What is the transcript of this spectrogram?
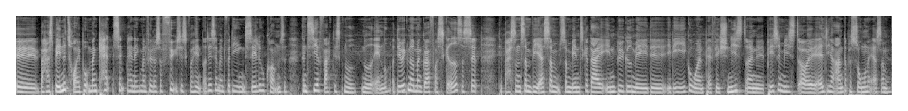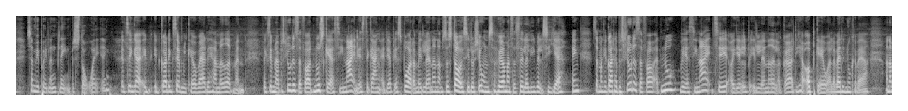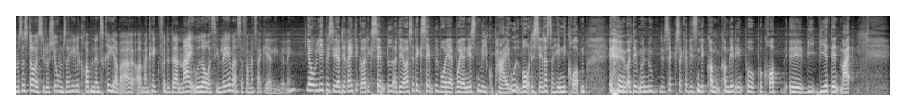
øh, har spændetrøje på. Man kan simpelthen ikke. Man føler sig fysisk forhindret. Det er simpelthen fordi ens cellehukommelse, den siger faktisk noget, noget andet. Og det er jo ikke noget, man gør for at skade sig selv. Det er bare sådan, som vi er som, som mennesker, der er indbygget med et, øh, et ego og en perfektionist og en øh, pessimist og øh, alle de her andre personer, er, som, som vi på et eller andet plan består af. Ikke? Jeg tænker, et, et godt eksempel kan jo være det her med, at man for eksempel har besluttet sig for, at nu skal jeg sige nej næste gang, at jeg bliver spurgt om et eller andet. Når man så står i situationen, så hører man sig selv alligevel sige ja. Ikke? Så man kan godt have besluttet sig for, at nu vil jeg sige nej til at hjælpe et eller andet, eller gøre de her opgaver, eller hvad det nu kan være. Og når man så står i situationen, så hele kroppen den skriger bare, og man kan ikke få det der nej ud over sin læber, så får man sagt ja alligevel. Ikke? Jo, lige præcis, og det er et rigtig godt eksempel, og det er også et eksempel, hvor jeg, hvor jeg næsten ville kunne pege ud, hvor det sætter sig hen i kroppen. og det, nu, så, så kan vi sådan lidt komme, komme lidt ind på, på krop øh, via den vej.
